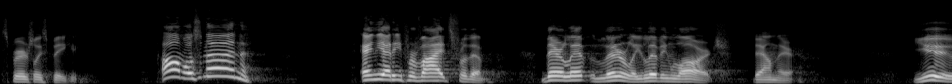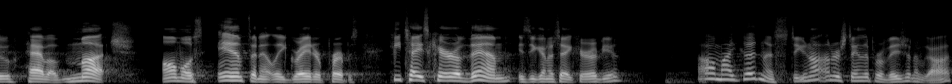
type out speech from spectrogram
spiritually speaking? Almost none. And yet He provides for them. They're li- literally living large down there. You have a much, almost infinitely greater purpose. He takes care of them. Is He going to take care of you? Oh my goodness. Do you not understand the provision of God?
